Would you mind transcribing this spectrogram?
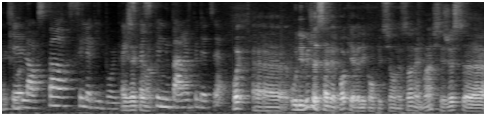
que leur sport, c'est le beatboard. Je sais pas si tu peux nous parler un peu de ça. Oui. Euh, au début, je ne savais pas qu'il y avait des compétitions de ça, honnêtement. C'est juste, euh,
